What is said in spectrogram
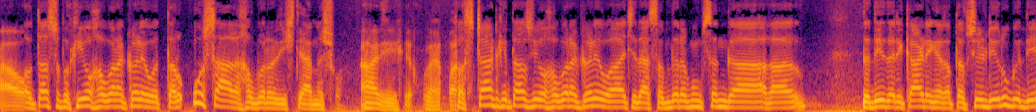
او تاسو په کې یو خبره کړې و تر اوسه هغه خبره رښتیا نه شو په سٹارټ کې تاسو یو خبره کړې و چې دا سندره موږ څنګه هغه د دې د ریکارډینګ هغه تفصیل ډیرو کې دی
